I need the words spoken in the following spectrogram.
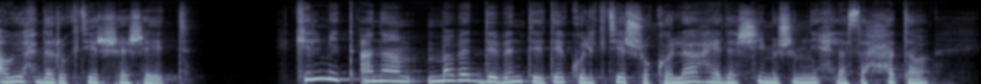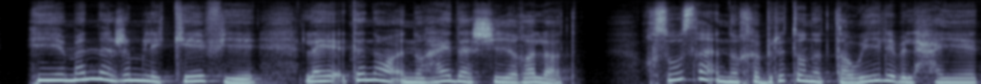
أو يحضروا كتير شاشات. كلمة أنا ما بدي بنتي تاكل كتير شوكولا هيدا الشي مش منيح لصحتها. هي منا جملة كافية ليقتنعوا إنه هيدا الشي غلط. خصوصا إنه خبرتهم الطويلة بالحياة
